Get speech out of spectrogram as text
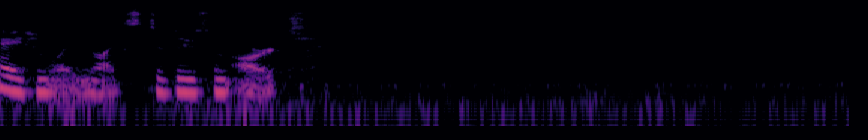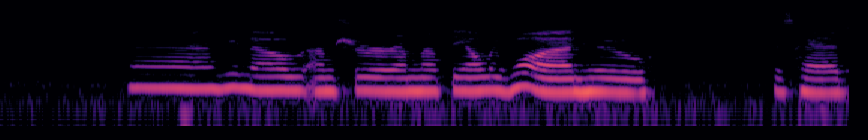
occasionally likes to do some art. And, you know, I'm sure I'm not the only one who has had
